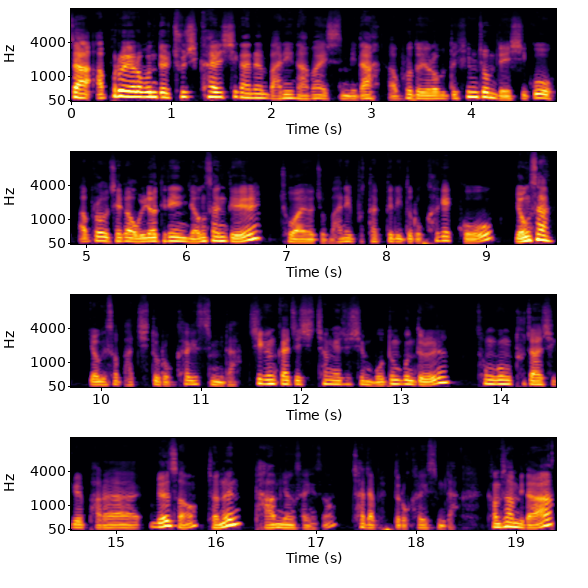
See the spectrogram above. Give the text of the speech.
자, 앞으로 여러분들 주식할 시간은 많이 남아 있습니다. 앞으로도 여러분들 힘 좀 내시고 앞으로 제가 올려드리는 영상들 좋아요 좀 많이 부탁드리도록 하겠고 영상 여기서 마치도록 하겠습니다. 지금까지 시청해주신 모든 분들 성공 투자하시길 바라면서 저는 다음 영상에서 찾아뵙도록 하겠습니다. 감사합니다.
